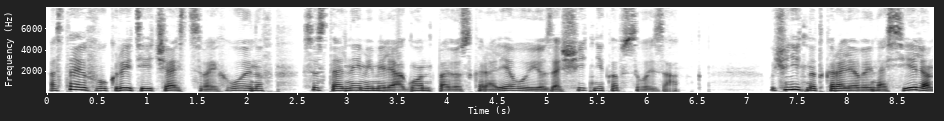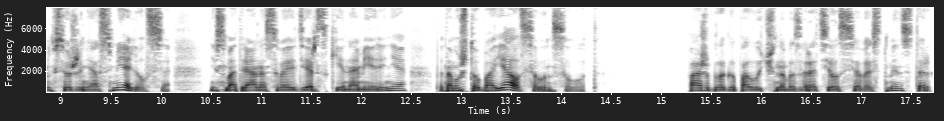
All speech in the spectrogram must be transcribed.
Оставив в укрытии часть своих воинов, с остальными Мелиагонт повез королеву и ее защитников в свой замок. Учинить над королевой насилие он все же не осмелился, несмотря на свои дерзкие намерения, потому что боялся Ланселота. Паж благополучно возвратился в Вестминстер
